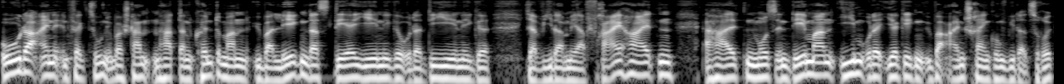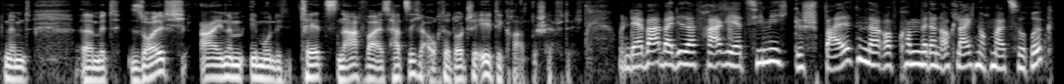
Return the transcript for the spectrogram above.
oder eine Infektion überstanden hat, dann könnte man überlegen, dass derjenige oder diejenige ja wieder mehr Freiheiten erhalten muss, indem man ihm oder ihr gegenüber Einschränkungen wieder zurücknimmt. Äh, mit solch einem Immunitätsnachweis hat sich auch der Deutsche Ethikrat beschäftigt. Und der war bei dieser Frage ja ziemlich gespalten. Darauf kommen wir dann auch gleich nochmal zurück.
